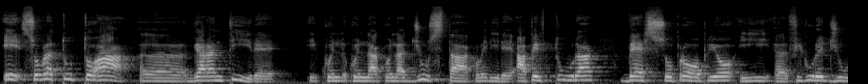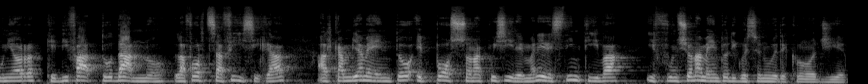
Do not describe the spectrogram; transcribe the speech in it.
e soprattutto a eh, garantire quella, quella, quella, giusta come dire, apertura verso proprio i eh, figure junior che di fatto danno la forza fisica al cambiamento e possono acquisire in maniera istintiva il funzionamento di queste nuove tecnologie.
